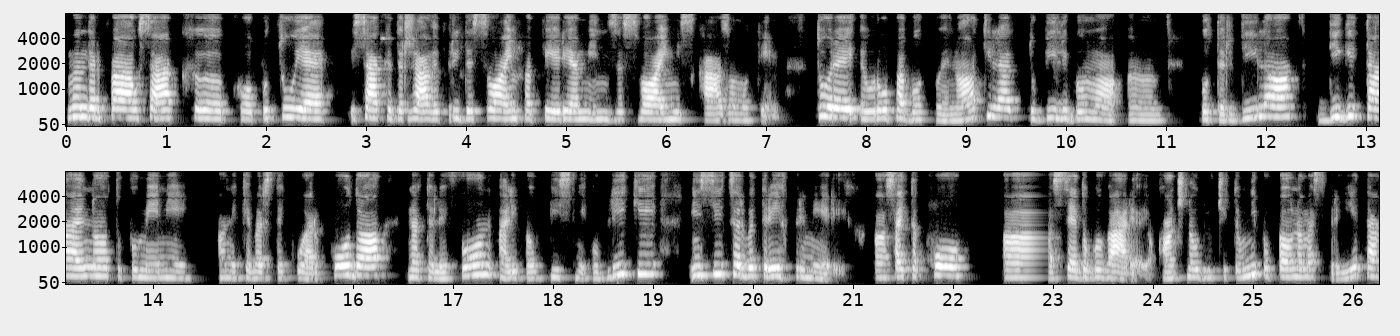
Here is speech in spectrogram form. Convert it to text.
vendar pa vsak, ko potuje iz vsake države, pride s svojim papirjem in s svojim izkazom o tem. Torej, Evropa bo poenotila, dobili bomo potrdilo, digitalno, to pomeni neke vrste QR kodo na telefon ali pa v pisni obliki in sicer v treh primerih. Saj tako se dogovarjajo. Končna odločitev ni popolnoma sprejeta,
